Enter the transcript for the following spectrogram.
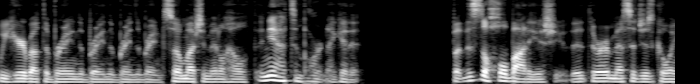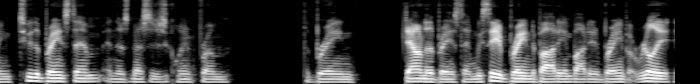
We hear about the brain, the brain, the brain, the brain so much in mental health, and yeah, it's important. I get it. But this is a whole body issue. There are messages going to the brainstem, and there's messages going from the brain down to the brainstem. We say brain to body and body to brain, but really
